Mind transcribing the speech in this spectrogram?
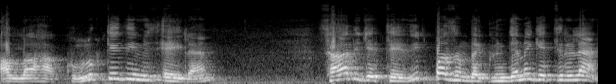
Allah'a kulluk dediğimiz eylem sadece tevhid bazında gündeme getirilen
